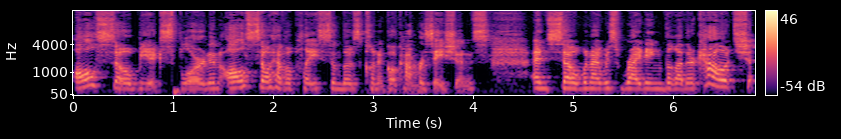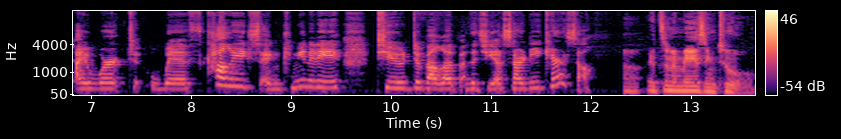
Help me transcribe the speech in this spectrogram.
also be explored and also have a place in those clinical conversations. And so when I was writing The Leather Couch, I worked with colleagues and community to develop the GSRD carousel. Uh, it's an amazing tool.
